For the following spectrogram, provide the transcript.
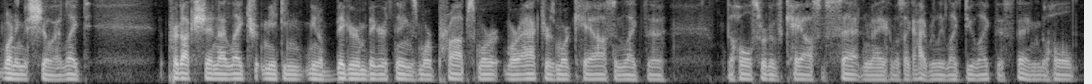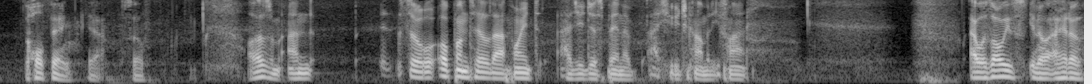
running the show. I liked production. I liked making you know bigger and bigger things, more props, more more actors, more chaos, and like the the whole sort of chaos of set. And I was like, I really like do like this thing, the whole the whole thing. Yeah. So Awesome. And so up until that point, had you just been a, a huge comedy fan? I was always, you know, I had a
